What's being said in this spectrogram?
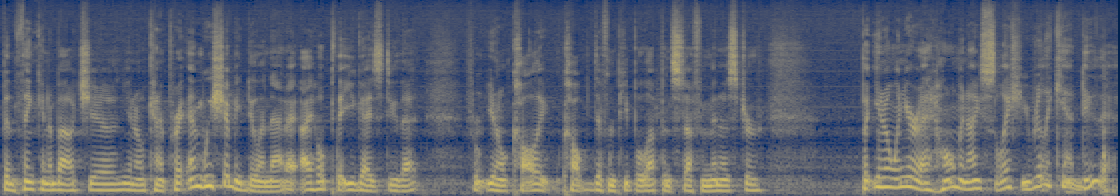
been thinking about you," you know, kind of pray. And we should be doing that. I, I hope that you guys do that. You know, call call different people up and stuff and minister. But you know, when you're at home in isolation, you really can't do that.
